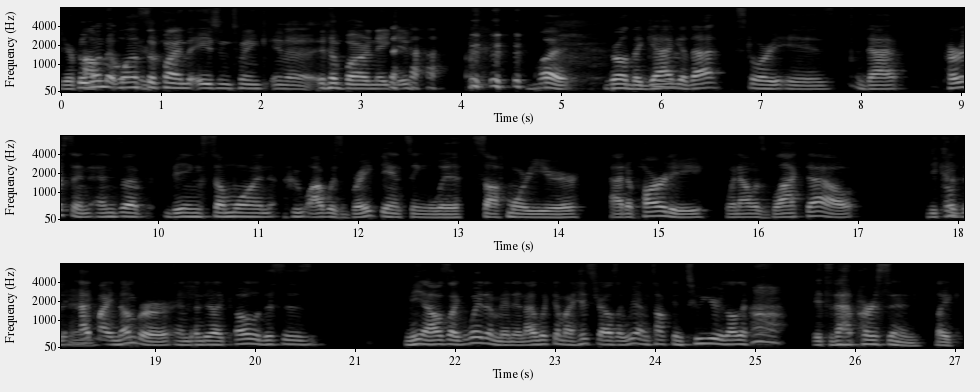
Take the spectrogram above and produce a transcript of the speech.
your The one that wants to find the Asian twink in a in a bar naked. but girl, the gag of that story is that person ends up being someone who I was breakdancing with sophomore year at a party when I was blacked out because they had my number and then they're like, oh, this is me. I was like, wait a minute. And I looked at my history. I was like, we haven't talked in two years. I was like, oh, it's that person. Like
